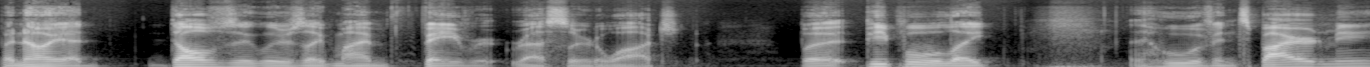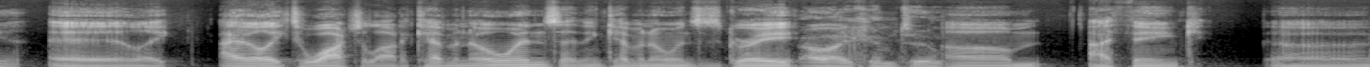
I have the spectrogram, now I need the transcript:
But no, yeah, Dolph Ziggler is like my favorite wrestler to watch. But people like who have inspired me, uh, like I like to watch a lot of Kevin Owens. I think Kevin Owens is great. I like him too. Um, I think. Uh,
